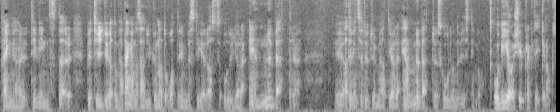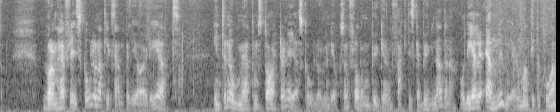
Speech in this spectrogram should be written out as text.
pengar till vinster betyder ju att de här pengarna så hade ju kunnat återinvesteras och göra ännu bättre eh, att det finns ett utrymme att göra ännu bättre skolundervisning då. Och det görs ju i praktiken också. Vad de här friskolorna till exempel gör det är att inte nog med att de startar nya skolor men det är också en fråga om att bygga de faktiska byggnaderna. Och det gäller ännu mer om man tittar på,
